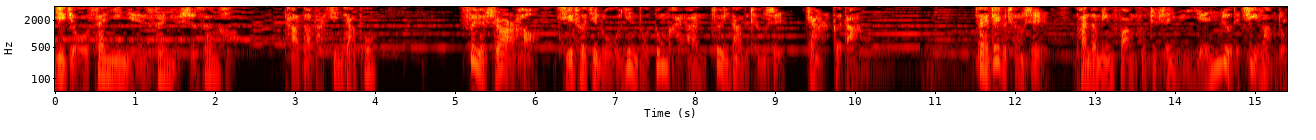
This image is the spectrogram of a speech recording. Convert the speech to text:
一九三一年三月十三号，他到达新加坡。四月十二号，骑车进入印度东海岸最大的城市加尔各答。在这个城市，潘德明仿佛置身于炎热的气浪中，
